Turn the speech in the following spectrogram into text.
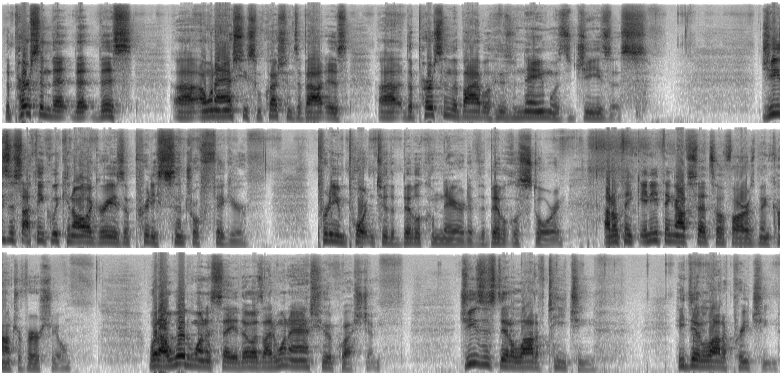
The person that, that this, uh, I want to ask you some questions about is uh, the person in the Bible whose name was Jesus. Jesus, I think we can all agree, is a pretty central figure, pretty important to the biblical narrative, the biblical story. I don't think anything I've said so far has been controversial. What I would want to say, though, is I'd want to ask you a question. Jesus did a lot of teaching. He did a lot of preaching.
